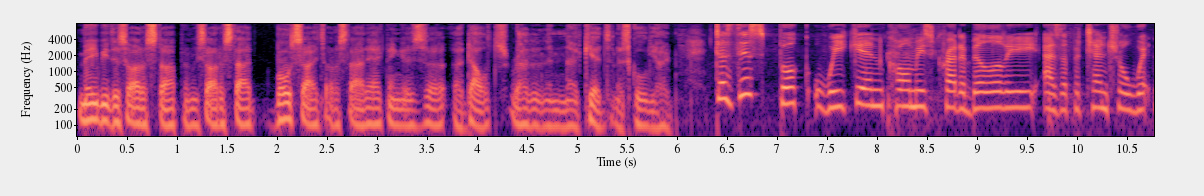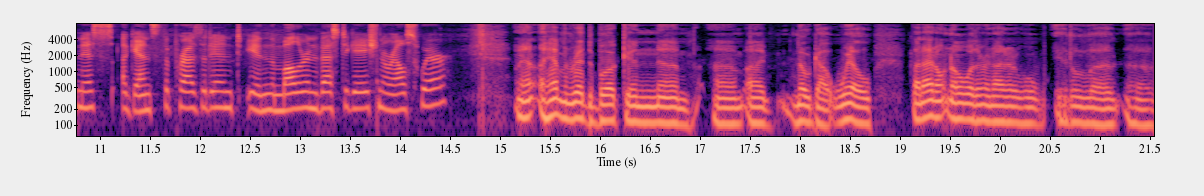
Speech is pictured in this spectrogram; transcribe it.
maybe this ought to stop, and we ought to start both sides ought to start acting as uh, adults rather than uh, kids in a schoolyard. Does this book weaken Comey's credibility as a potential witness against the president in the Mueller investigation or elsewhere? I haven't read the book, and um, um, I no doubt will but I don't know whether or not it will it'll uh, uh,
